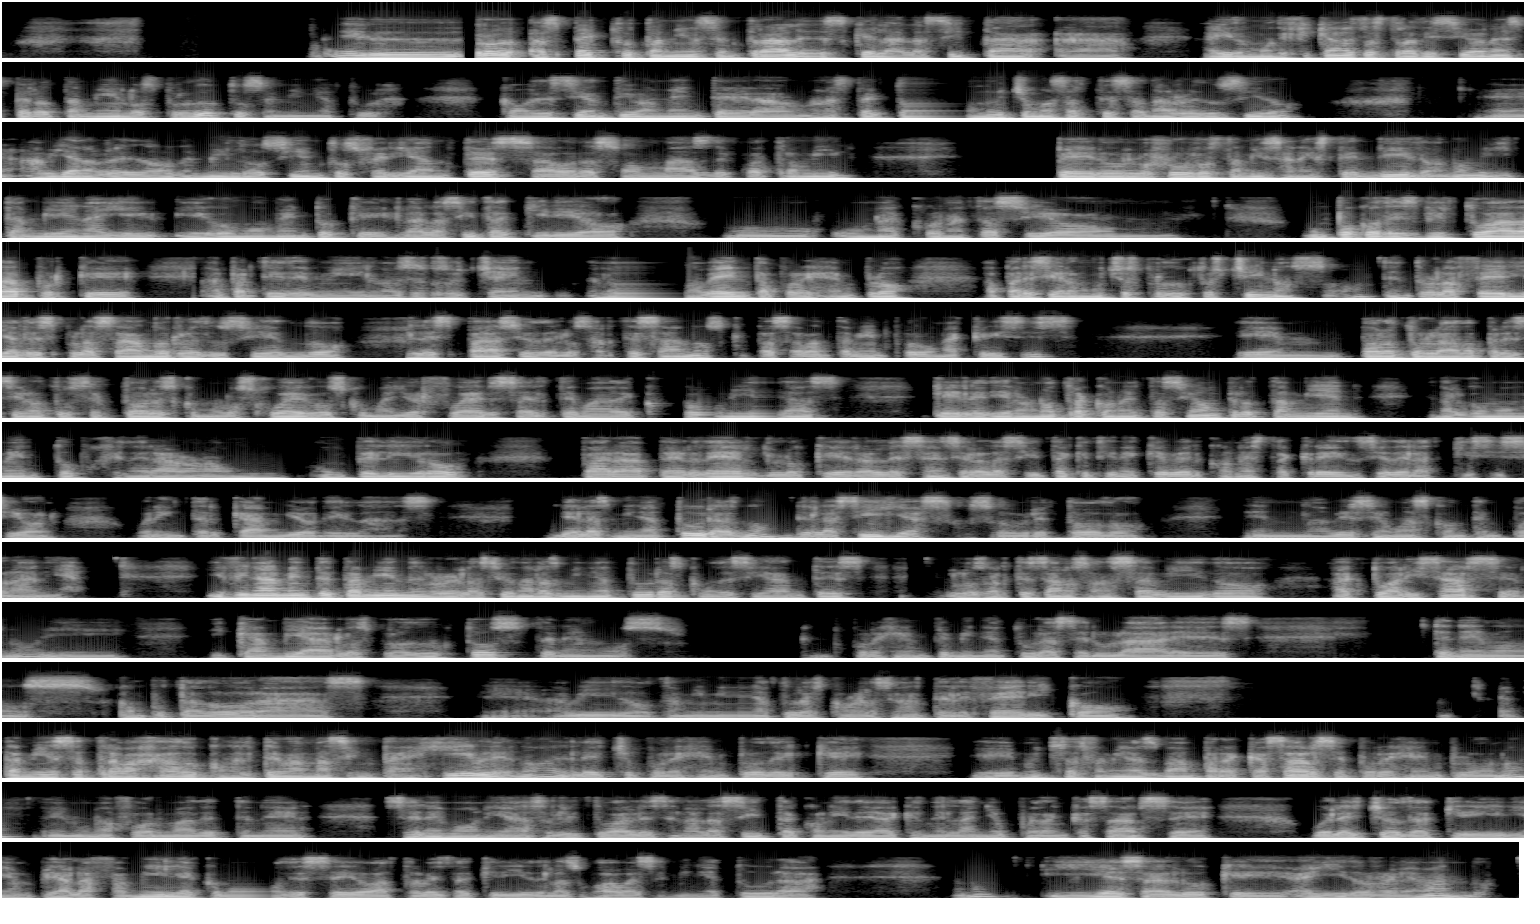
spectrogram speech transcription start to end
El otro aspecto también central es que la lacita ha, ha ido modificando estas tradiciones, pero también los productos en miniatura como decía antiguamente, era un aspecto mucho más artesanal reducido. Eh, habían alrededor de 1.200 feriantes, ahora son más de 4.000, pero los rubros también se han extendido, ¿no? Y también ahí llegó un momento que la lacita adquirió una connotación un poco desvirtuada porque a partir de 1980, 90, por ejemplo, aparecieron muchos productos chinos dentro de la feria, desplazando, reduciendo el espacio de los artesanos que pasaban también por una crisis. Em, por otro lado, aparecieron otros sectores como los juegos con mayor fuerza, el tema de comidas, que le dieron otra connotación, pero también en algún momento generaron un, peligro para perder lo que era la esencia de la cita, que tiene que ver con esta creencia de la adquisición o el intercambio de las, de las miniaturas, ¿no? De las sillas, sobre todo en la versión más contemporánea. Y finalmente también en relación a las miniaturas, como decía antes, los artesanos han sabido actualizarse, ¿no? Y, y cambiar los productos. Tenemos, por ejemplo, miniaturas celulares, tenemos computadoras, eh, ha habido también miniaturas con relación al teleférico. También se ha trabajado con el tema más intangible, ¿no? El hecho, por ejemplo, de que eh, muchas familias van para casarse, por ejemplo, ¿no? En una forma de tener ceremonias rituales en la cita con idea que en el año puedan casarse, o el hecho de adquirir y ampliar la familia como deseo a través de adquirir de las guaguas en miniatura, ¿no? Y es algo que ha ido relevando.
